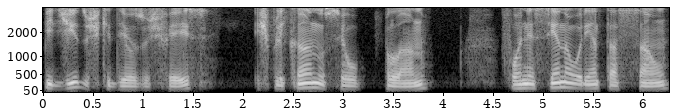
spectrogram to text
pedidos que Deus os fez, explicando o seu plano, fornecendo a orientação,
